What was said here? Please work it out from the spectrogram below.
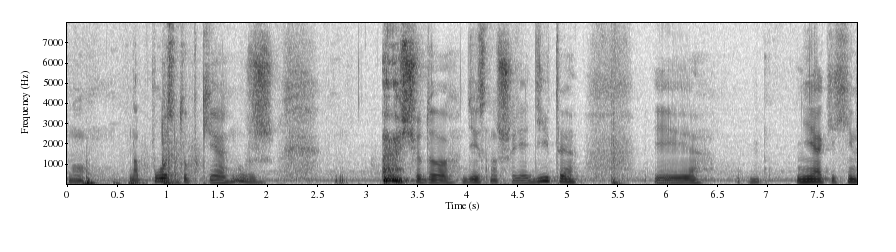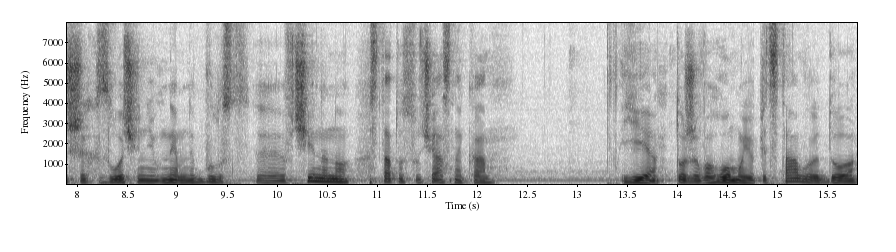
ну, на поступки. Ну, ж, щодо дійсно, що є діти, і ніяких інших злочинів ним не було е, вчинено. Статус учасника є теж вагомою підставою до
